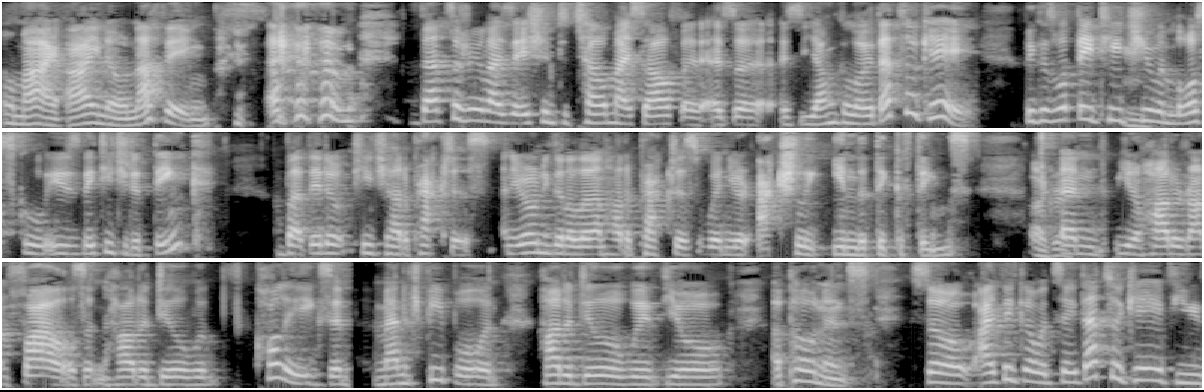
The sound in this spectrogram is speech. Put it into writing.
oh my, I know nothing. Um, that's a realization to tell myself as a as a younger lawyer. That's okay because what they teach you in law school is they teach you to think, but they don't teach you how to practice, and you're only going to learn how to practice when you're actually in the thick of things. And you know how to run files and how to deal with colleagues and manage people and how to deal with your opponents so i think i would say that's okay if you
